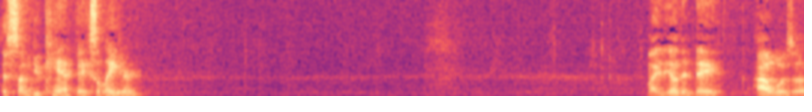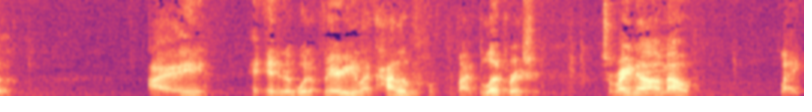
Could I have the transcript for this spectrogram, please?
There's something you can't fix later. Like the other day, I was a, uh, I ended up with a very like high level of my blood pressure. So right now I'm out, like,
